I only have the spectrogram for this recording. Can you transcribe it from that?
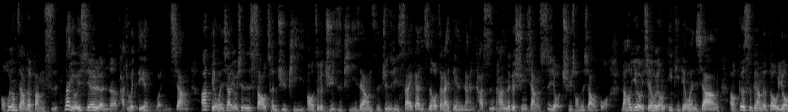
哦，会用这样的方式。那有一些人呢，他就会点蚊香啊，点蚊香，有些人是烧橙橘皮哦，这个橘子皮这样子，橘子皮晒干之后再来点燃，它是它那个熏香是有驱虫的效果。然后也有一些会用一体电蚊香哦，各式各样的都有，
